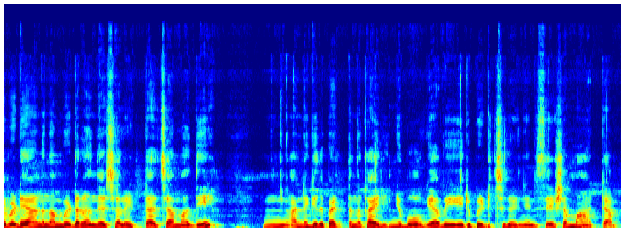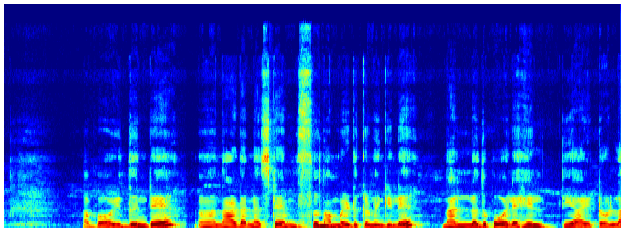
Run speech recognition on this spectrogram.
എവിടെയാണ് നമ്മൾ ഇടണമെന്ന് വെച്ചാൽ ഇട്ടാച്ചാൽ മതി. അല്ലെങ്കിൽ ഇത് പെട്ടെന്ന് കരിഞ്ഞു പോകുക വേര് പിടിച്ചു കഴിഞ്ഞതിന് ശേഷം മാറ്റാം. അപ്പോൾ ഇതിന്റെ നടന സ്റ്റെംസ് നമ്മൾ എടുക്കണമെങ്കിൽ നല്ലതുപോലെ ഹെൽത്തി ആയിട്ടുള്ള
